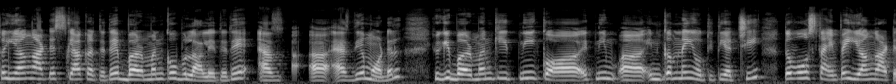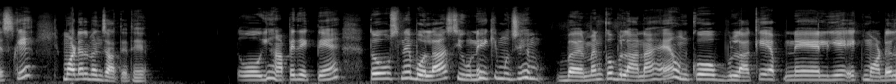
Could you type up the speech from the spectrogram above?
तो यंग आर्टिस्ट क्या करते थे? बर्मन को बुला लेते थे एज एज दियर मॉडल क्योंकि बर्मन की इतनी इतनी इनकम नहीं होती थी अच्छी तो वो उस टाइम पे यंग आर्टिस्ट के मॉडल बन जाते थे। तो यहाँ पे देखते हैं। तो उसने बोला स्यू ने कि मुझे बर्मन को बुलाना है। उनको बुला के अपने लिए एक मॉडल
